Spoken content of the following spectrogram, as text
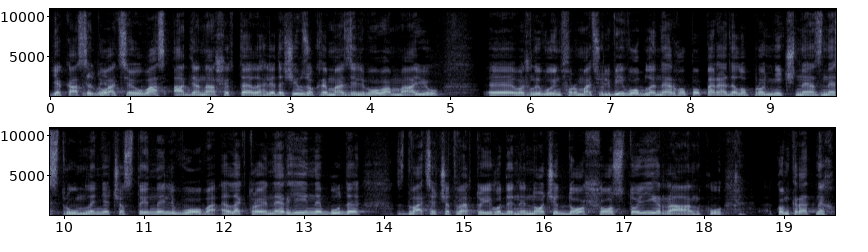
Яка ситуація у вас? А для наших телеглядачів, зокрема зі Львова, маю важливу інформацію. Львівобленерго попередило про нічне знеструмлення частини Львова. Електроенергії не буде з 24 години ночі до 6 ранку. Конкретних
